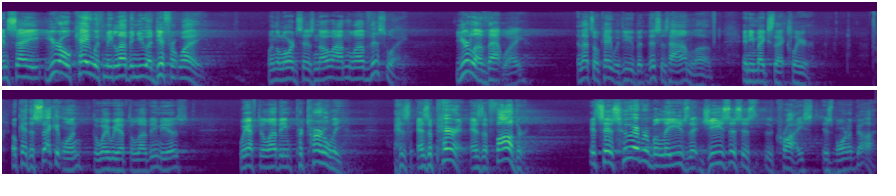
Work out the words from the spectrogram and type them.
and say, You're okay with me loving you a different way. When the Lord says, No, I'm loved this way. You're loved that way. And that's okay with you, but this is how I'm loved. And He makes that clear. Okay, the second one, the way we have to love Him is we have to love Him paternally, as, as a parent, as a father. It says, Whoever believes that Jesus is the Christ is born of God.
